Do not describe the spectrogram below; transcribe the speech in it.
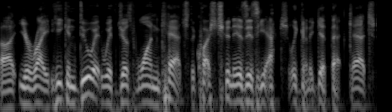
uh, you're right. He can do it with just one catch. The question is, is he actually going to get that catch?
